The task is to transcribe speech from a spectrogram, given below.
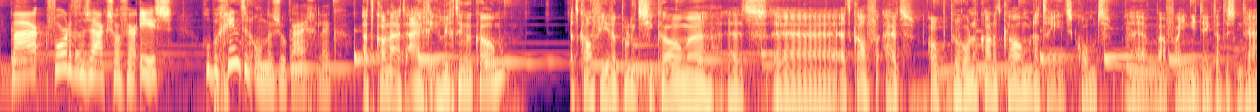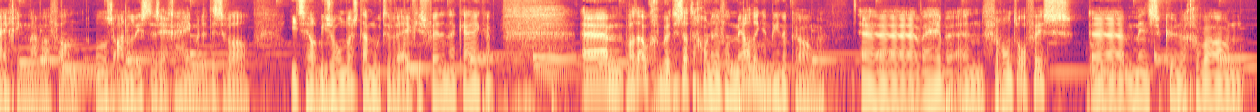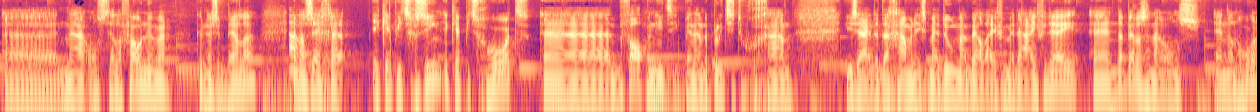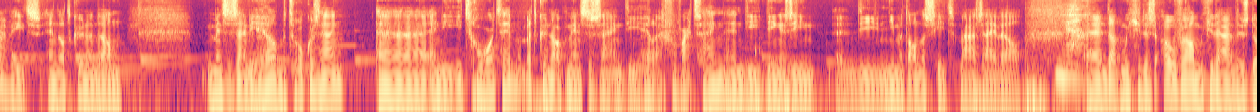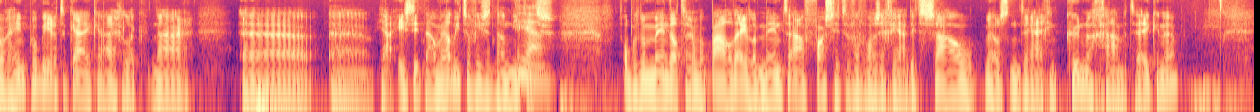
Maar voordat een zaak zover is, hoe begint een onderzoek eigenlijk? Het kan uit eigen inlichtingen komen. Het kan via de politie komen. Het, uh, het kan uit open bronnen kan het komen. Dat er iets komt uh, waarvan je niet denkt dat is een dreiging. Maar waarvan onze analisten zeggen... hé, hey, maar dat is wel iets heel bijzonders. Daar moeten we even verder naar kijken. Um, wat ook gebeurt is dat er gewoon heel veel meldingen binnenkomen. Uh, we hebben een front office. mensen kunnen gewoon naar ons telefoonnummer kunnen ze bellen. En dan oh. zeggen ik heb iets gezien, ik heb iets gehoord. Uh, het bevalt me niet. Ik ben naar de politie toegegaan. Die zeiden, daar gaan we niks mee doen, maar bel even met de IVD. En dan bellen ze naar ons en dan horen we iets. En dat kunnen dan mensen zijn die heel betrokken zijn. Uh, en die iets gehoord hebben. Maar het kunnen ook mensen zijn die heel erg verward zijn. En die dingen zien uh, die niemand anders ziet, maar zij wel. Ja. Dat moet je dus overal moet je daar dus doorheen proberen te kijken eigenlijk naar... ja, is dit nou wel iets of is het nou niet ja. iets? Op het moment dat er een bepaalde elementen aan vastzitten waarvan we zeggen, ja, dit zou wel eens een dreiging kunnen gaan betekenen.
